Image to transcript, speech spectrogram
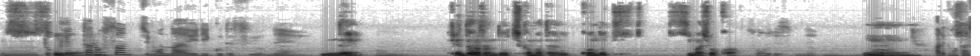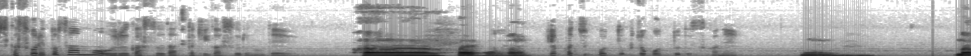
ーんと、そうケンタロウさんちも内陸ですよね。ねうん。ケンタロウさんどっちかまた今度聞きましょうか。そうですね。うん。うん。あれでも確かソレトさんもウルガスだった気がするので。はあ、はいはいはい。やっぱちょこっと、ちょこっとですかね。う。うんん。まあ、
